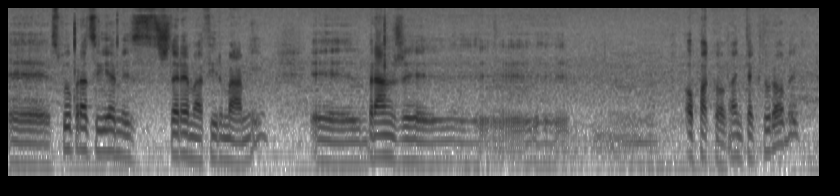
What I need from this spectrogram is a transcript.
E, Współpracujemy z czterema firmami branży opakowań tekturowych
